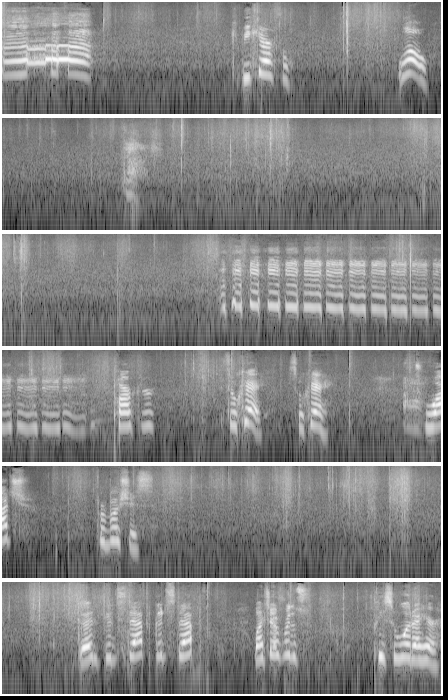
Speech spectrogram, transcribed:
Ah! Be careful. Whoa. Gosh. Parker, it's okay. It's okay. Watch for bushes. Good, good step, good step. Watch out for this piece of wood right here.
